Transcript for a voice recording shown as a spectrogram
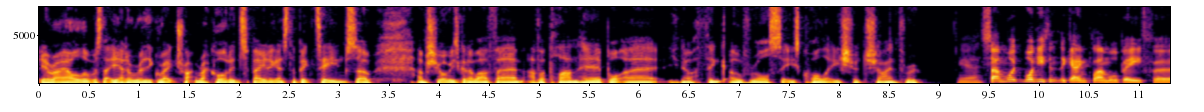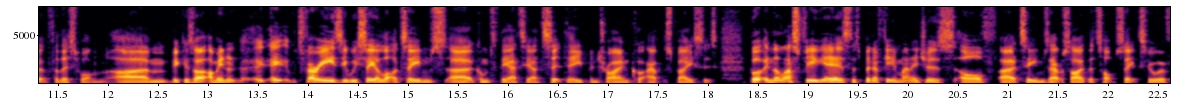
Iraola was that he had a really great track record in Spain against the big teams, so I'm sure he's going to have um, have a plan here. But uh, you know, I think overall City's quality should shine through. Yeah, Sam, what, what do you think the game plan will be for, for this one? Um, because I, I mean, it, it's very easy. We see a lot of teams uh, come to the Etihad, sit deep, and try and cut out the spaces. But in the last few years, there's been a few managers of uh, teams outside the top six who have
